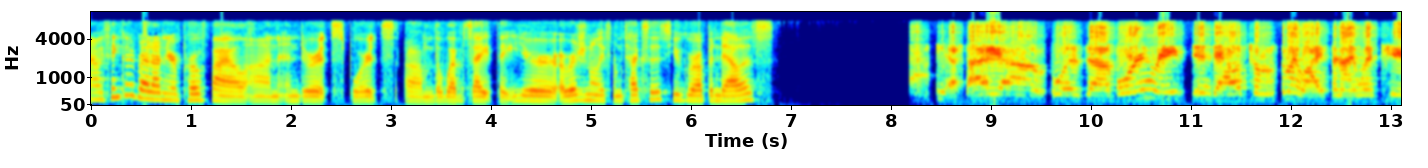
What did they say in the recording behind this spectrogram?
Now, I think I read on your profile on Endurance Sports, um, the website, that you're originally from Texas. You grew up in Dallas. I uh, was uh, born and raised in Dallas for most of my life, and I went to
